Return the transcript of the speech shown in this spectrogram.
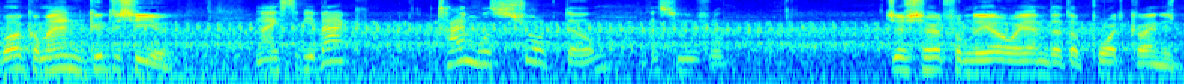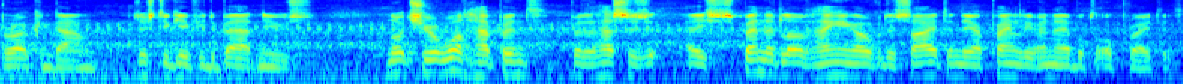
Welcome, man. Good to see you. Nice to be back. Time was short though, as usual. Just heard from the OIM that the port crane is broken down, just to give you the bad news. Not sure what happened, but it has a suspended load hanging over the side and they are apparently unable to operate it.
